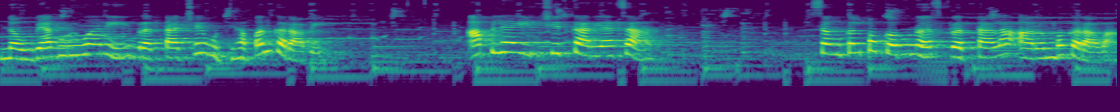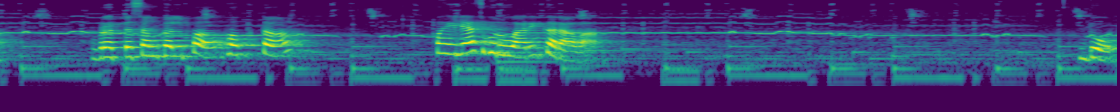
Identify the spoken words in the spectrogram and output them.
नवव्या गुरुवारी व्रताचे उद्यापन करावे. आपल्या इच्छित कार्याचा संकल्प करूनच व्रताला आरंभ करावा. व्रत संकल्प फक्त पहिल्याच गुरुवारी करावा. दोन.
